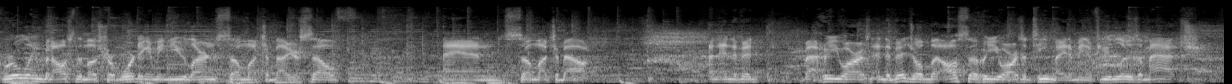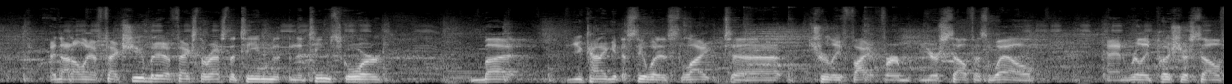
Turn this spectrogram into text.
grueling but also the most rewarding. I mean, you learn so much about yourself and so much about an individual about who you are as an individual, but also who you are as a teammate. I mean, if you lose a match, it not only affects you, but it affects the rest of the team and the team score. But you kind of get to see what it's like to truly fight for yourself as well and really push yourself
